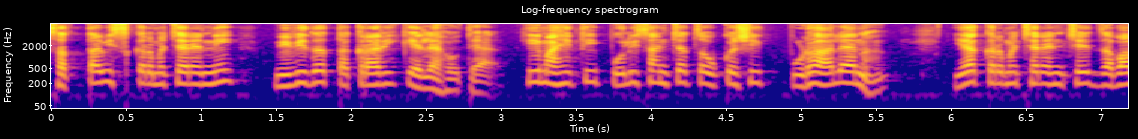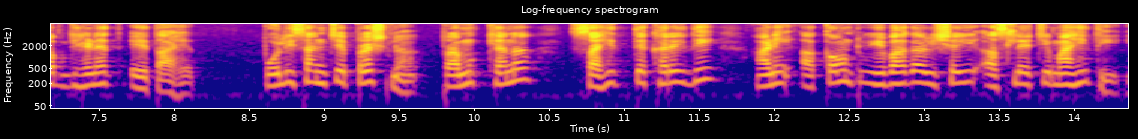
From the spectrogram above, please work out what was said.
सत्तावीस कर्मचाऱ्यांनी विविध तक्रारी केल्या होत्या. ही माहिती पोलिसांच्या चौकशीत पुढं आल्यानं या कर्मचाऱ्यांचे जबाब घेण्यात येत आहेत. पोलिसांचे प्रश्न प्रामुख्यानं साहित्य खरेदी आणि अकाउंट विभागाविषयी असल्याची माहिती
